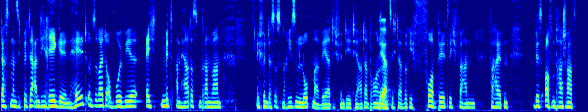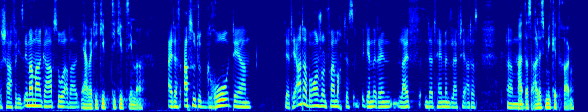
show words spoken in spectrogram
dass man sich bitte an die Regeln hält und so weiter, obwohl wir echt mit am härtesten dran waren. Ich finde, das ist ein Riesenlob mal wert. Ich finde, die Theaterbranche Ja. hat sich da wirklich vorbildlich verhalten. Bis auf ein paar schwarze Schafe, die es immer mal gab, so, aber Ja, aber die gibt die gibt's immer. das absolute Gros der, der Theaterbranche und vor allem auch des generellen Live-Entertainment, Live-Theaters. Ähm, Hat das alles mitgetragen.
